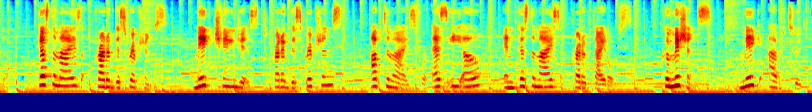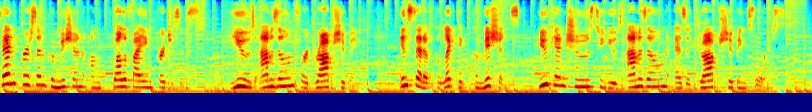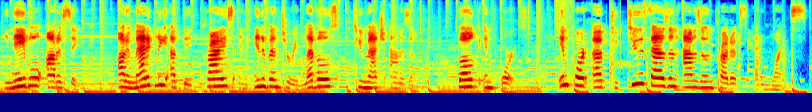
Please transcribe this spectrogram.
Customize product descriptions. Make changes to product descriptions, optimize for SEO, and customize product titles. Commissions. Make up to 10% commission on qualifying purchases. Use Amazon for drop shipping. Instead of collecting commissions, you can choose to use Amazon as a drop shipping source. Enable AutoSync. Automatically update price and inventory levels to match Amazon. Bulk import. Import up to 2,000 Amazon products at once.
